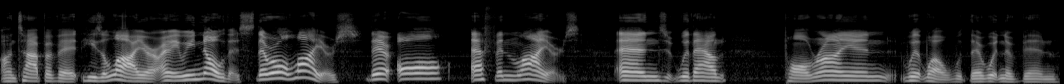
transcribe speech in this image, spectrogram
on top of it, he's a liar. I mean, we know this. They're all liars. They're all effing liars. And without Paul Ryan, with, well, there wouldn't have been,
